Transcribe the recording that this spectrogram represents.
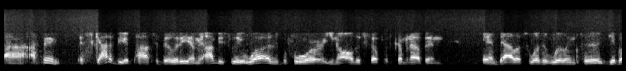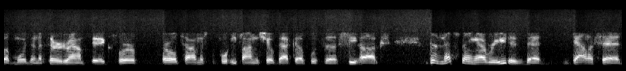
uh, I think it's got to be a possibility. I mean, obviously it was before you know all this stuff was coming up, and and Dallas wasn't willing to give up more than a third round pick for Earl Thomas before he finally showed back up with the Seahawks. The next thing I read is that Dallas had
